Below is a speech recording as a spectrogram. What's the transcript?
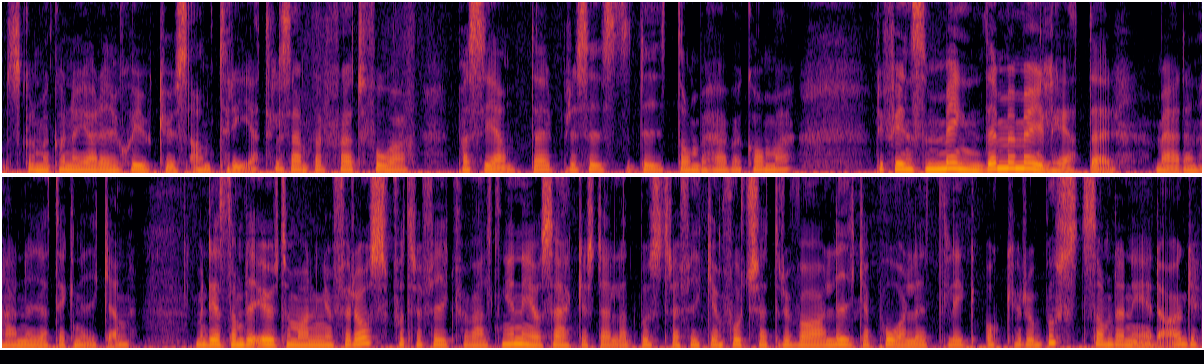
skulle man kunna göra i en sjukhusentré till exempel för att få patienter precis dit de behöver komma. Det finns mängder med möjligheter med den här nya tekniken. Men det som blir utmaningen för oss på trafikförvaltningen är att säkerställa att busstrafiken fortsätter att vara lika pålitlig och robust som den är idag.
